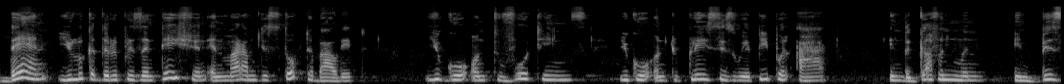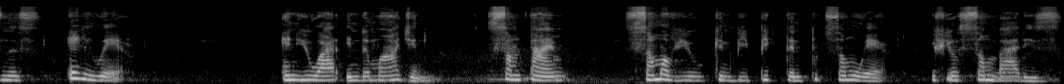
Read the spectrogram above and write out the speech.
then you look at the representation, and Marame just talked about it. You go on to votings, you go on to places where people are in the government, in business, anywhere. And you are in the margin. Sometimes some of you can be picked and put somewhere if you're somebody's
